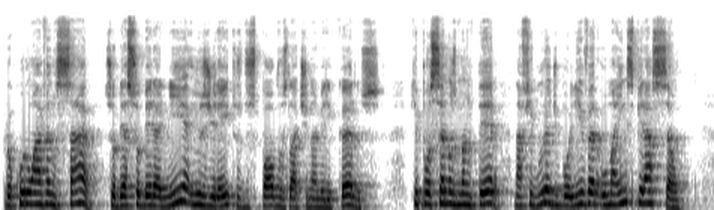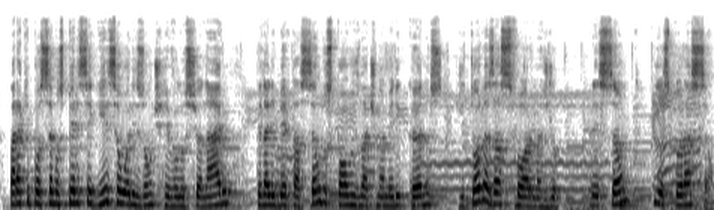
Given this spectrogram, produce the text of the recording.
procuram avançar sobre a soberania e os direitos dos povos latino-americanos, que possamos manter na figura de Bolívar uma inspiração, para que possamos perseguir seu horizonte revolucionário pela libertação dos povos latino-americanos de todas as formas de opressão e exploração.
